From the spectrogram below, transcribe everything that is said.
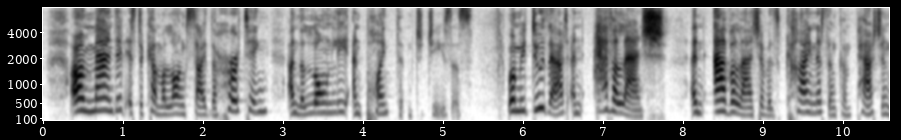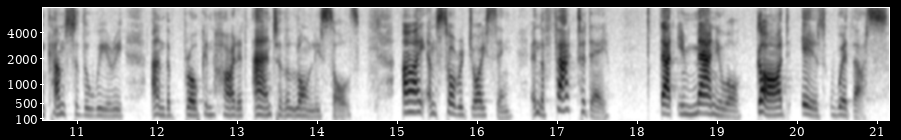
Our mandate is to come alongside the hurting and the lonely and point them to Jesus. When we do that, an avalanche, an avalanche of his kindness and compassion comes to the weary and the brokenhearted and to the lonely souls. I am so rejoicing in the fact today that Emmanuel, God is with us.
